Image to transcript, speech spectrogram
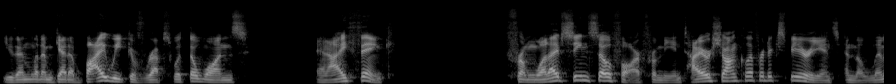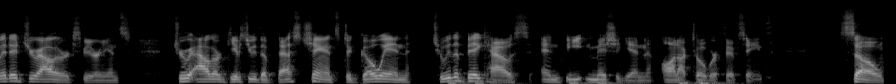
You then let him get a bye week of reps with the ones. And I think, from what I've seen so far, from the entire Sean Clifford experience and the limited Drew Allar experience, Drew Allar gives you the best chance to go in to the big house and beat Michigan on October 15th. So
